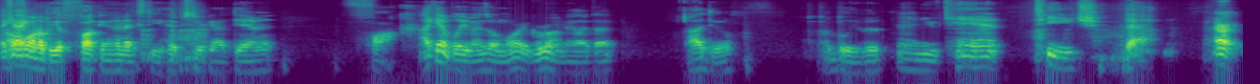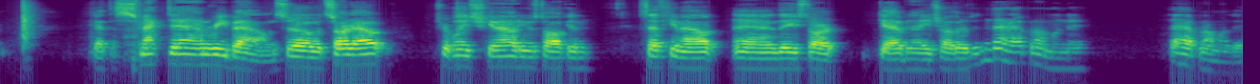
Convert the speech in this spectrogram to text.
I I can't, don't want to be a fucking NXT hipster, God damn it. Fuck. I can't believe Enzo Amore grew on me like that. I do. I believe it. And you can't teach that. Alright. Got the SmackDown rebound. So it started out, Triple H came out, he was talking. Seth came out, and they start gabbing at each other. Didn't that happen on Monday? That happened on Monday.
